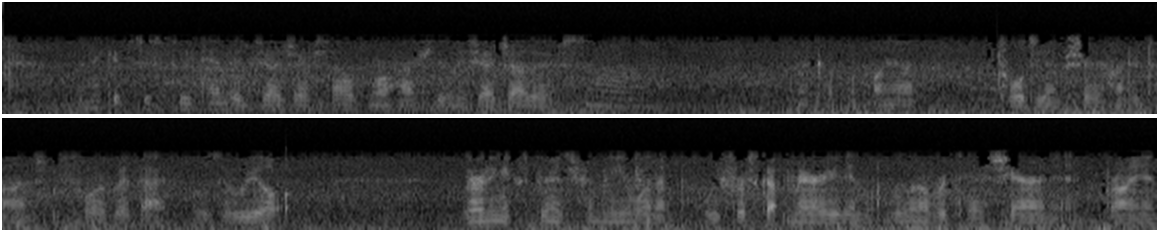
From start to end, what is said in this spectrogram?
I think it's just we tend to judge ourselves more harshly than we judge others. Hmm. Like, I have told you, I'm sure, a hundred times before, but that was a real learning experience for me when we first got married and we went over to Sharon and Brian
